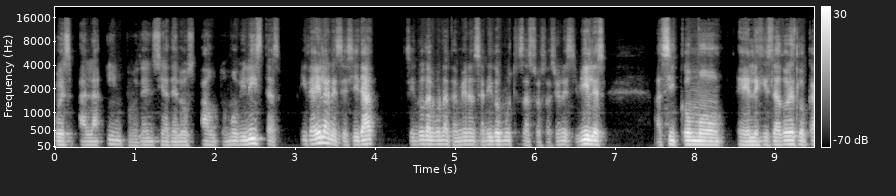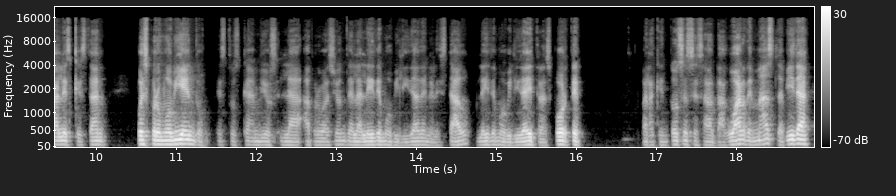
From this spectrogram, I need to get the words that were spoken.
pues a la imprudencia de los automovilistas. Y de ahí la necesidad sin duda alguna también han salido muchas asociaciones civiles, así como eh, legisladores locales que están pues promoviendo estos cambios, la aprobación de la ley de movilidad en el Estado, ley de movilidad y transporte, para que entonces se salvaguarde más la vida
